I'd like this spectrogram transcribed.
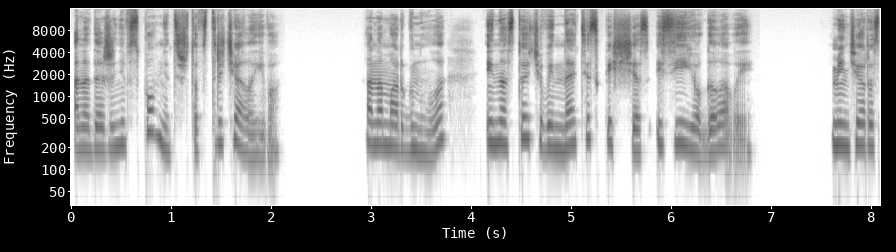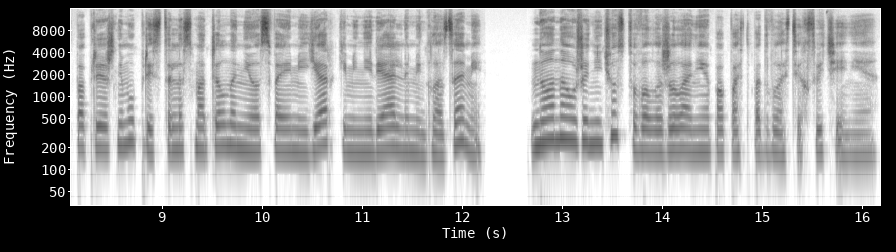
Она даже не вспомнит, что встречала его. Она моргнула, и настойчивый натиск исчез из ее головы. Минчерос по-прежнему пристально смотрел на нее своими яркими, нереальными глазами, но она уже не чувствовала желания попасть под власть их свечения.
